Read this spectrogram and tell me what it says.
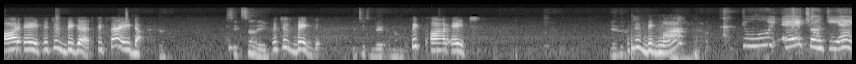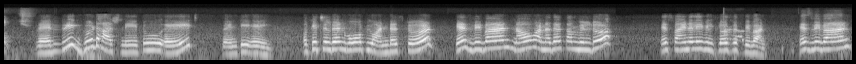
or 8, which is bigger? 6 or 8? Six or eight. Which is big? Which is greater number? Six or eight? Which is big, ma? Two eight twenty eight. Very good, Hashni. Two, eight, twenty-eight. Okay, children, hope you understood. Yes, Vivan. Now another sum will do. Yes, finally we'll close with Vivan. Yes, Vivan.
